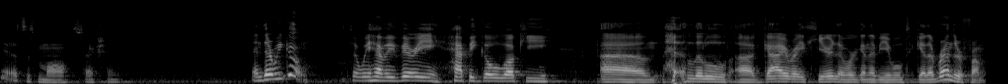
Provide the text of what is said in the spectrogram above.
Just a small section. And there we go. So we have a very happy-go-lucky um, little uh, guy right here that we're going to be able to get a render from.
